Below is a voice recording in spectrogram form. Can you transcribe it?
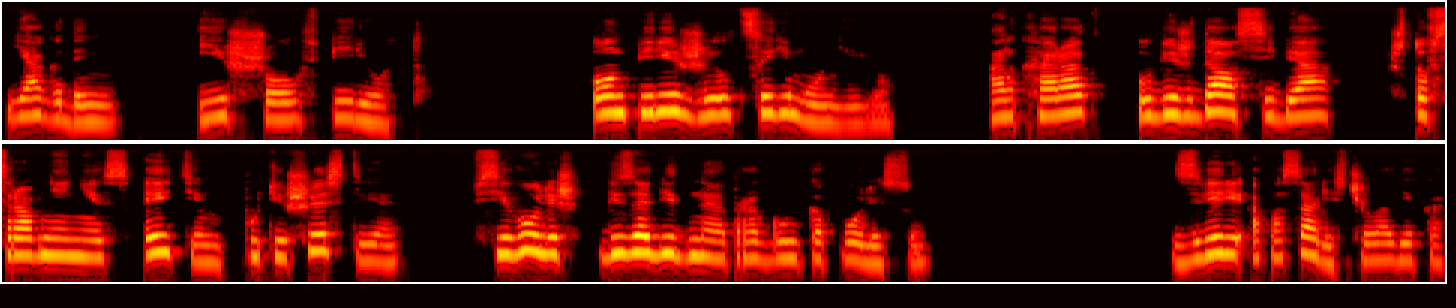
ягодами, и шел вперед. Он пережил церемонию. Ангхарат убеждал себя, что в сравнении с этим путешествие всего лишь безобидная прогулка по лесу. Звери опасались человека,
